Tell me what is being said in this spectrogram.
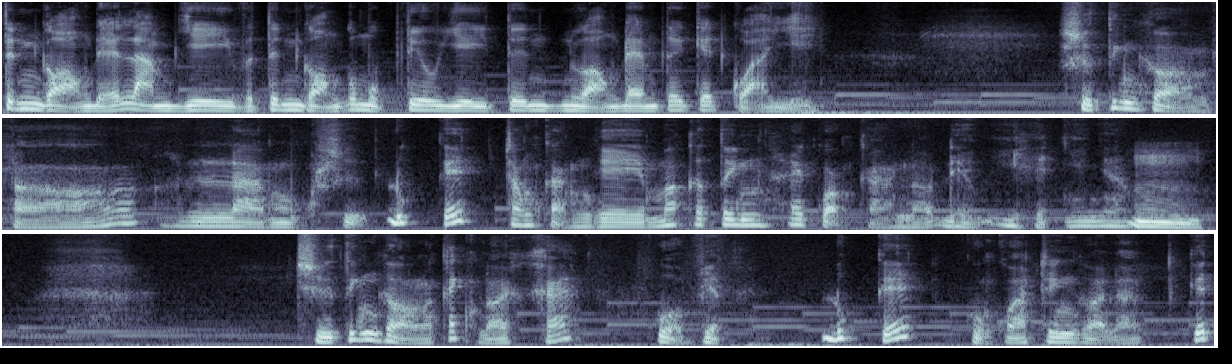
tinh gọn để làm gì và tinh gọn có mục tiêu gì tinh gọn đem tới kết quả gì? Sự tinh gọn đó là một sự đúc kết trong cả nghề marketing hay quảng cáo nó đều y hệt như nhau. Ừ. sự tinh gọn là cách nói khác của việc đúc kết của quá trình gọi là kết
